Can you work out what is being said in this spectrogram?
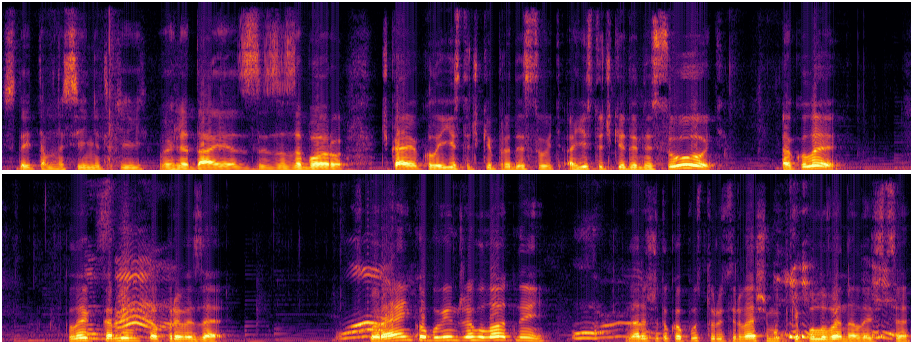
Сидить там на сіні такий, виглядає з за забору, чекає, коли їсточки принесуть. А їсточки не несуть. А коли? Коли Карлінка привезе? Скоренько, бо він вже голодний. Зараз ще ту капусту розірвеш, йому тільки половина лишиться.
